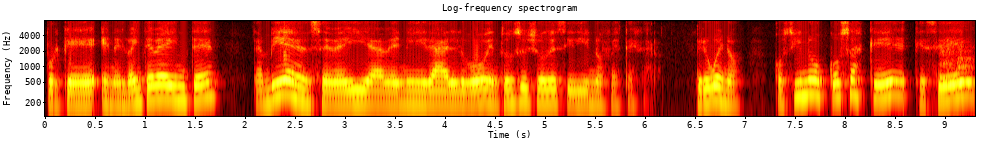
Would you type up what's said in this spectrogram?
Porque en el 2020 también se veía venir algo, entonces yo decidí no festejar. Pero bueno, cocino cosas que, que sé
